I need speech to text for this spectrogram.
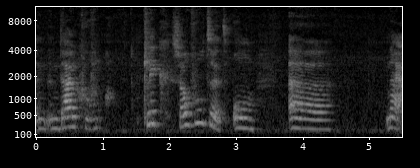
een, een van, oh, klik, zo voelt het. Om, eh, nou ja,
